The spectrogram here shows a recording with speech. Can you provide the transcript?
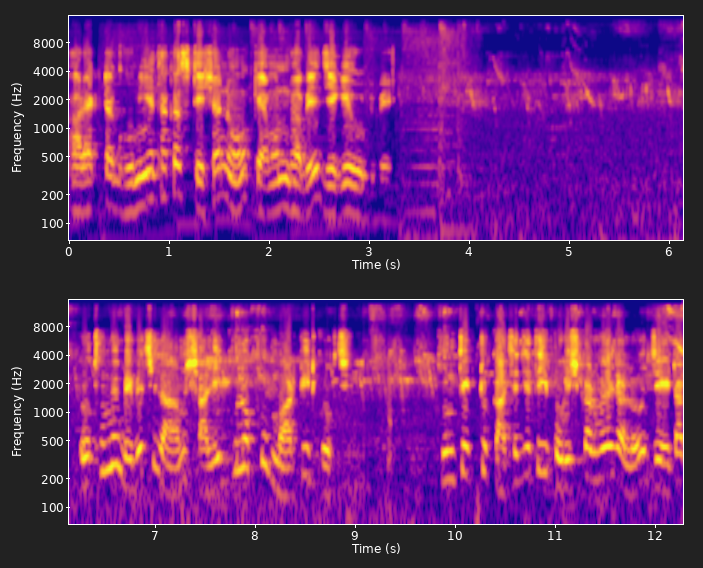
আর একটা ঘুমিয়ে থাকা স্টেশনও কেমনভাবে জেগে উঠবে। প্রথমে ভেবেছিলাম শালিকগুলো খুব মারপিট করছে। কিন্তু একটু কাছে যেতেই পরিষ্কার হয়ে গেল যে এটা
